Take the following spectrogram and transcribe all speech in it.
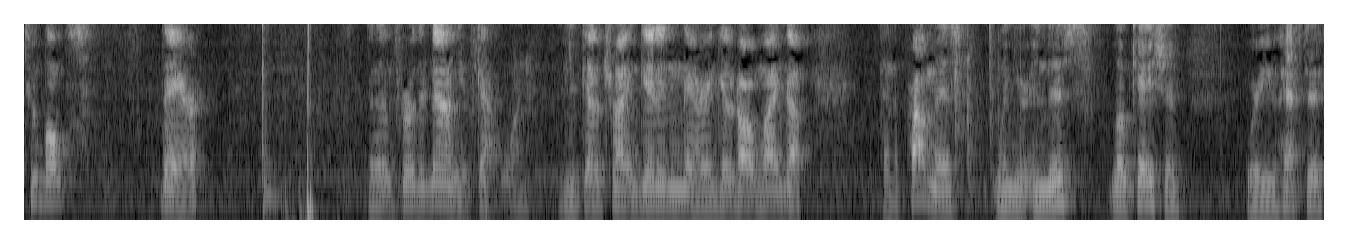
two bolts there. And then further down you've got one. And you've got to try and get in there and get it all lined up. And the problem is when you're in this location where you have to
